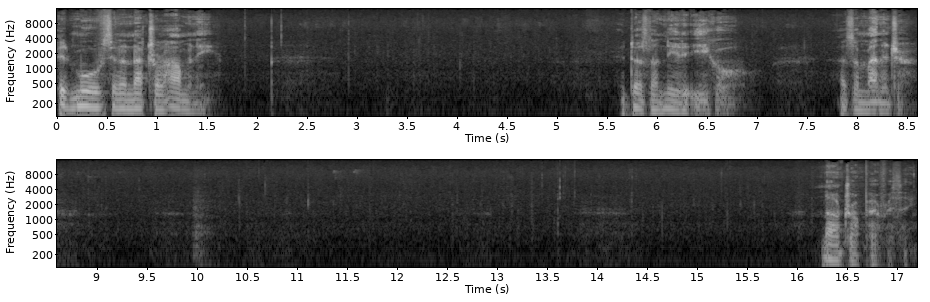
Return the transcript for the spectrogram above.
it moves in a natural harmony. It does not need an ego as a manager. Now drop everything.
